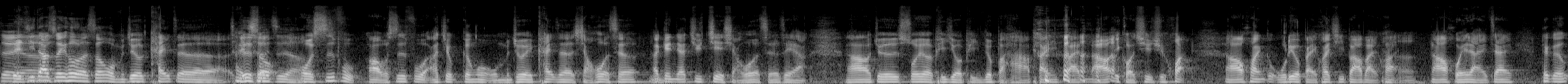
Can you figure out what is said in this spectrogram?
累积到最后的时候，我们就开着开车子啊。我师傅啊，我师傅啊，就跟我，我们就会开着小货车，啊，跟人家去借小货车这样，然后就是所有啤酒瓶就把它搬一搬，然后一口气去换，然后换个五六百块、七八百块，然后回来再那个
